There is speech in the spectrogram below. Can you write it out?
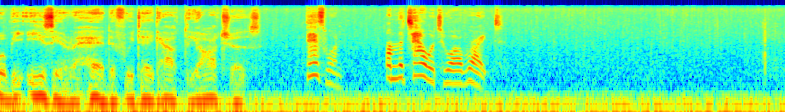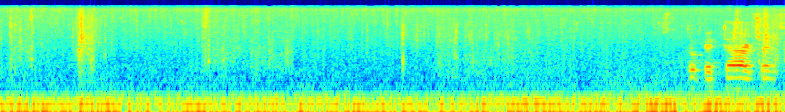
will be easier ahead if we take out the archers. There's one, on the tower to our right. Stupid archers.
